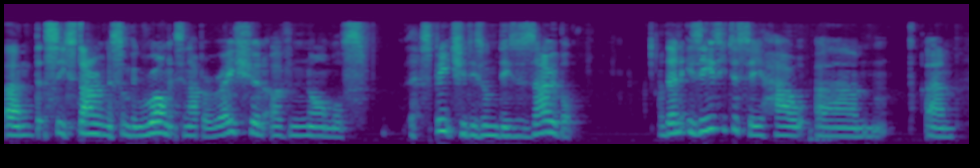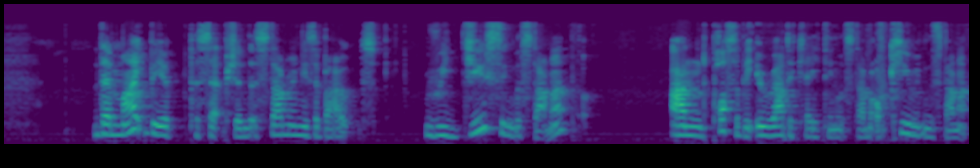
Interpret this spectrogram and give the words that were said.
um, that sees stammering as something wrong, it's an aberration of normal speech, it is undesirable, then it's easy to see how um, um, there might be a perception that stammering is about reducing the stammer and possibly eradicating the stammer or curing the stammer.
